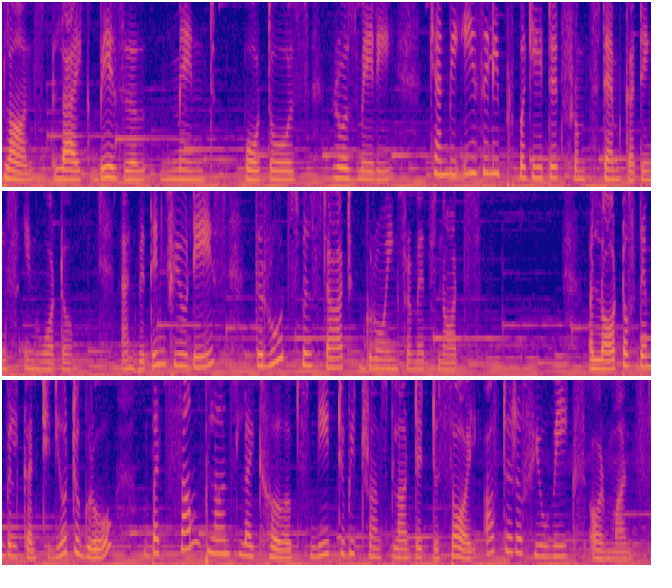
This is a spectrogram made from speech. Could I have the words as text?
Plants like basil, mint, pothos, rosemary can be easily propagated from stem cuttings in water and within few days the roots will start growing from its knots. A lot of them will continue to grow but some plants like herbs need to be transplanted to soil after a few weeks or months.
